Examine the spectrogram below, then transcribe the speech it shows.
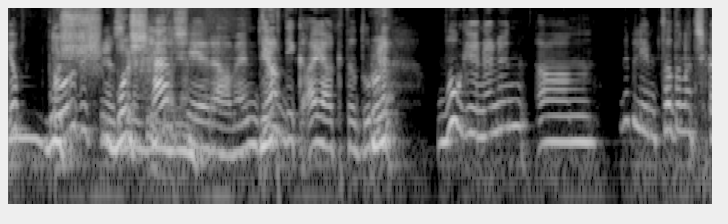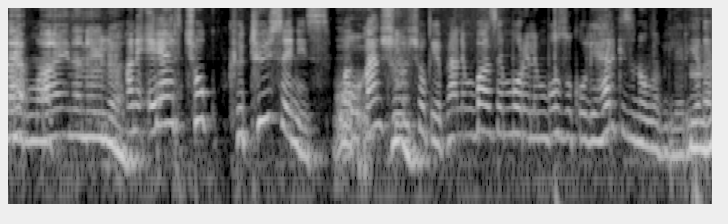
Yok boş- doğru düşünüyorsun. boş Her yani. şeye rağmen Ya. dimdik ayakta durup Ve- bugününün am, ne bileyim tadını e, çıkarmak. aynen öyle. Hani eğer çok kötüyseniz O- bak ben şunu hı. çok yapıyorum. Hani bazen moralim bozuk oluyor. Herkesin olabilir. Ya da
